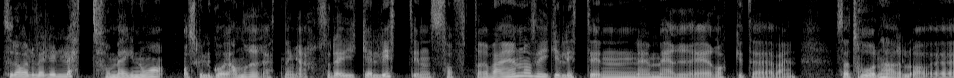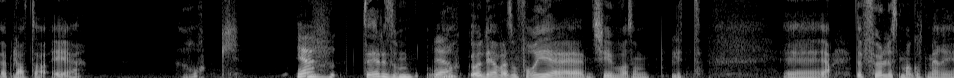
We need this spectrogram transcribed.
Så da var det veldig lett for meg nå å skulle gå i andre retninger. Så da gikk jeg litt inn softere veien, og så gikk jeg litt inn eh, mer eh, rockete veien. Så jeg tror denne eh, plata er rock. Ja. Det er liksom rock. Og det var liksom forrige skive var sånn litt eh, Ja, det føles som har gått mer i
